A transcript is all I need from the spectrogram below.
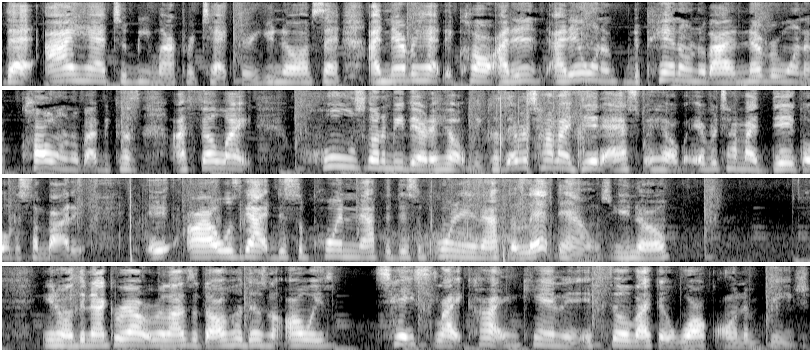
that I had to be my protector. You know what I'm saying? I never had to call. I didn't I didn't want to depend on nobody. I never want to call on nobody because I felt like who's going to be there to help me? Because every time I did ask for help, every time I did go to somebody, it, I always got disappointed after disappointed and after letdowns, you know. You know, then I grew out and realized adulthood doesn't always taste like cotton candy. It feels like a walk on a beach.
